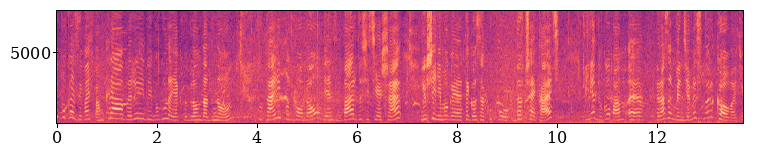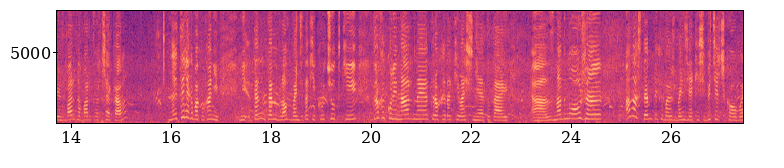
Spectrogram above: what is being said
i pokazywać Wam kraby, ryby, w ogóle jak wygląda dno tutaj pod wodą, więc bardzo się cieszę. Już się nie mogę tego zakupu doczekać i niedługo Wam e, razem będziemy snurkować, więc bardzo, bardzo czekam. No i tyle chyba kochani, ten, ten vlog będzie taki króciutki, trochę kulinarny, trochę taki właśnie tutaj e, z nadmorza, a następny chyba już będzie jakiś wycieczkowy,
